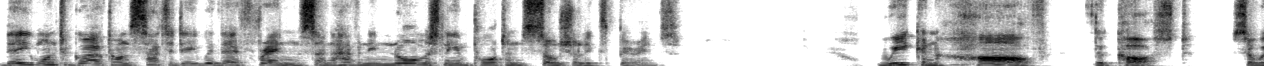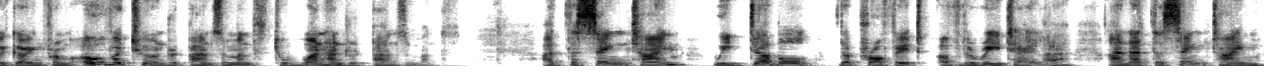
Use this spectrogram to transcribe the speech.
They want to go out on Saturday with their friends and have an enormously important social experience. We can halve the cost. So we're going from over 200 pounds a month to 100 pounds a month. At the same time, we double the profit of the retailer. And at the same time,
